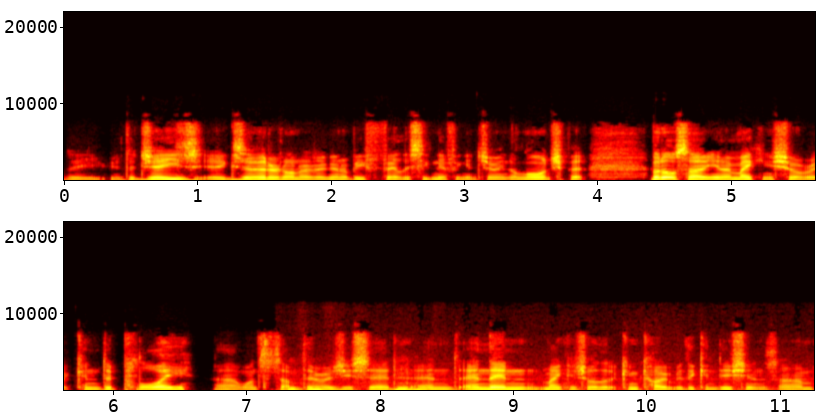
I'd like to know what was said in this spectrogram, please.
the the G's exerted on it are going to be fairly significant during the launch, but but also you know making sure it can deploy uh, once it's up there, as you said, Mhm. and and then making sure that it can cope with the conditions. Um,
